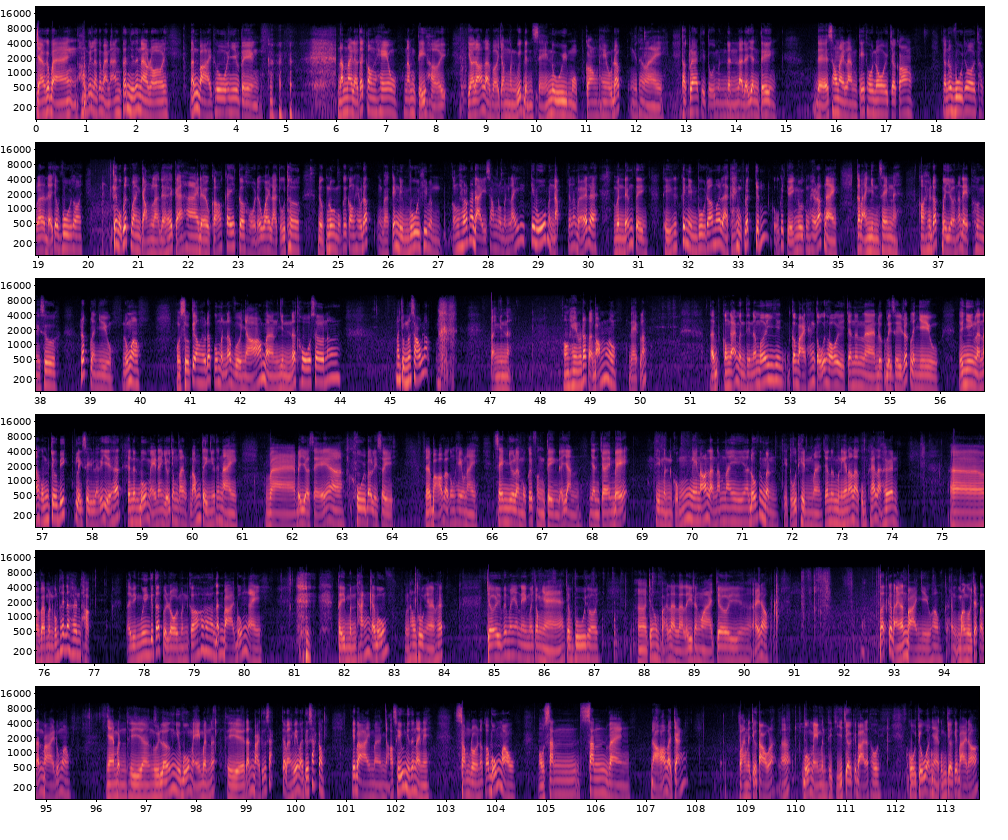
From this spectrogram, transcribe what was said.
Chào các bạn, không biết là các bạn đã ăn Tết như thế nào rồi? Đánh bài thua bao nhiêu tiền? Năm nay là Tết con heo, năm kỷ hợi. Do đó là vợ chồng mình quyết định sẽ nuôi một con heo đất như thế này. Thật ra thì tụi mình định là để dành tiền Để sau này làm cái thôi nôi cho con Cho nó vui thôi, thật ra là để cho vui thôi cái mục đích quan trọng là để cả hai đều có cái cơ hội để quay lại tuổi thơ được nuôi một cái con heo đất và cái niềm vui khi mà con heo đất nó đầy xong rồi mình lấy cái búa mình đập cho nó bể ra mình đếm tiền. Thì cái, cái niềm vui đó mới là cái mục đích chính của cái chuyện nuôi con heo đất này. Các bạn nhìn xem nè con heo đất bây giờ nó đẹp hơn ngày xưa rất là nhiều đúng không? Hồi xưa cái con heo đất của mình nó vừa nhỏ mà nhìn nó thô sơ nó nói chung nó xấu lắm. Bạn nhìn nè con heo nó rất là bóng luôn đẹp lắm tại con gái mình thì nó mới có vài tháng tuổi thôi cho nên là được lì xì rất là nhiều. Tự nhiên là nó cũng chưa biết lì xì là cái gì hết cho nên bố mẹ đang giữ trong tay một đống tiền như thế này. Và bây giờ sẽ à, khui bao lì xì để bỏ vào con heo này xem như là một cái phần tiền để dành dành cho em bé. Thì mình cũng nghe nói là năm nay à, đối với mình thì tuổi thìn mà cho nên mình nghe nói là cũng khá là hên. À, và mình cũng thấy nó hên thật tại vì nguyên cái tết vừa rồi mình có đánh bài 4 ngày. thì mình thắng cả bốn mình không thua ngày nào hết. Chơi với mấy anh em ở trong nhà cho vui thôi. À, chứ không phải là là đi ra ngoài chơi ờ, ấy đâu. Tết các bạn đánh bài nhiều không? Mọi người chắc là đánh bài đúng không? Nhà mình thì ờ, người lớn như bố mẹ mình á thì đánh bài tứ sắc. Các bạn biết bài tứ sắc không? Cái bài mà nhỏ xíu như thế này nè. Xong rồi nó có bốn màu. Màu xanh xanh vàng đỏ và trắng toàn là chữ tàu đó. Đó, bố mẹ mình thì chỉ chơi cái bài đó thôi. Cô chú ở nhà cũng chơi cái bài đó.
